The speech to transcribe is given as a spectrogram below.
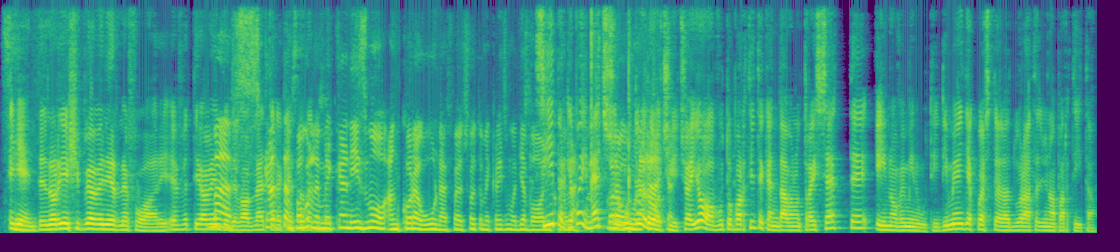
sì. e niente, non riesci più a venirne fuori. Effettivamente Ma devo ammettere che un po' quel meccanismo ancora una, il solito meccanismo diabolico. Sì, perché poi i match sono molto una, veloci, cioè io ho avuto partite che andavano tra i 7 e i 9 minuti. Di media questa è la durata di una partita.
